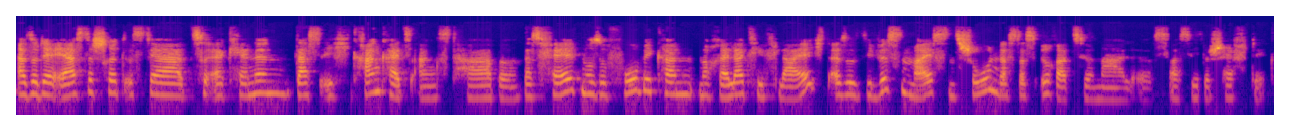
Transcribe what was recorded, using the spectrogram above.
Also der erste Schritt ist ja zu erkennen, dass ich Krankheitsangst habe. Das fällt Nosophobikern noch relativ leicht. Also sie wissen meistens schon, dass das irrational ist, was sie beschäftigt.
